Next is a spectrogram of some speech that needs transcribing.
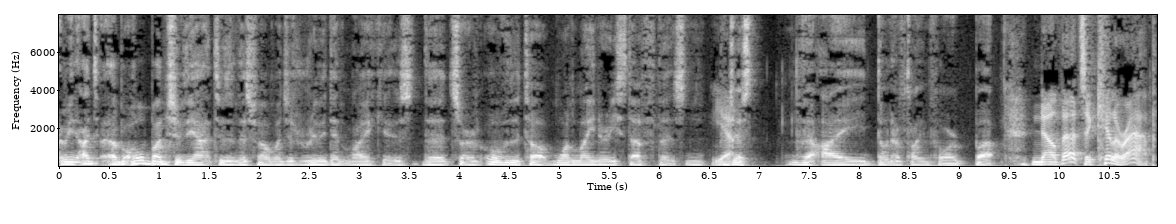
I mean, I, a whole bunch of the actors in this film I just really didn't like. It was the sort of over the top, one linery stuff that's Yeah. just that I don't have time for. But Now that's a killer app.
